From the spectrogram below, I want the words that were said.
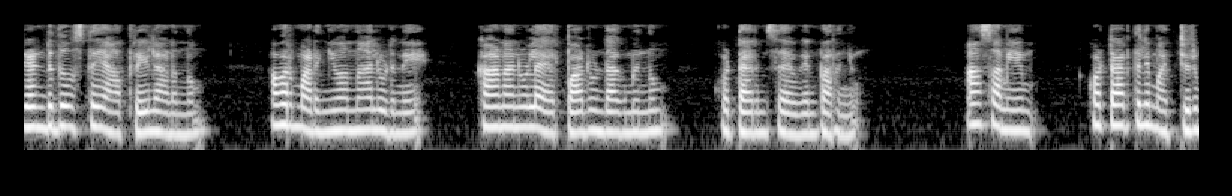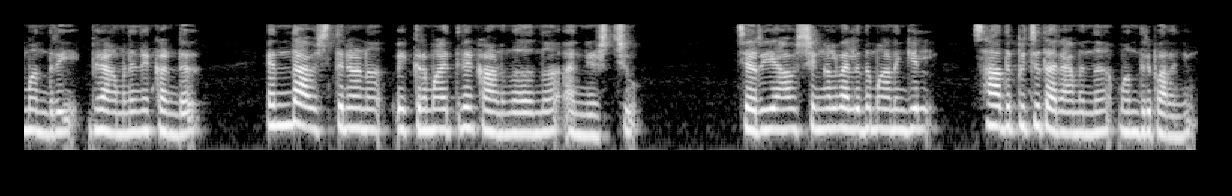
രണ്ടു ദിവസത്തെ യാത്രയിലാണെന്നും അവർ മടങ്ങി വന്നാലുടനെ കാണാനുള്ള ഏർപ്പാടുണ്ടാകുമെന്നും കൊട്ടാരം സേവകൻ പറഞ്ഞു. ആ സമയം കൊട്ടാരത്തിലെ മറ്റൊരു മന്ത്രി ബ്രാഹ്മണനെ കണ്ട് എന്താവശ്യത്തിനാണ് വിക്രമാദിത്യനെ കാണുന്നതെന്ന് അന്വേഷിച്ചു. ചെറിയ ആവശ്യങ്ങൾ വലുതുമാണെങ്കിൽ സാധിപ്പിച്ചു തരാമെന്ന് മന്ത്രി പറഞ്ഞു.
